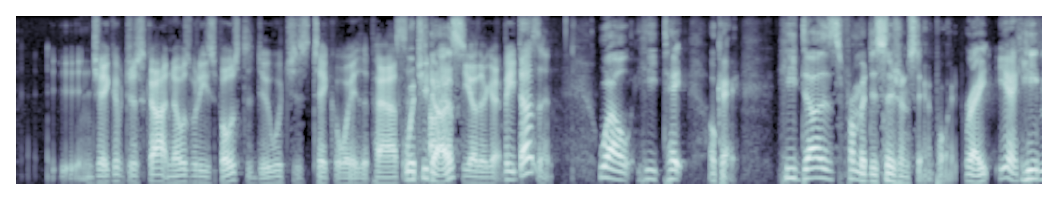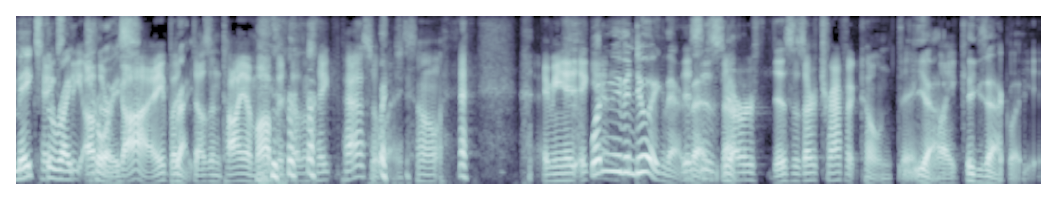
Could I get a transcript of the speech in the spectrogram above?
Jacob just got knows what he's supposed to do, which is take away the pass, which he does. The other guy, but he doesn't. Well, he take okay he does from a decision standpoint, right? Yeah, he, he makes he the right the choice. other guy, but right. doesn't tie him up and doesn't take the pass away. So, I mean, again, what are you even doing there? This then? is yeah. our this is our traffic cone thing. Yeah, like exactly.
